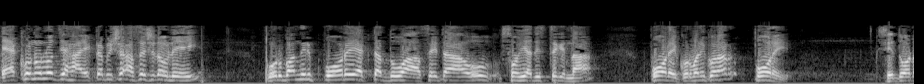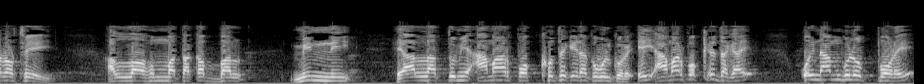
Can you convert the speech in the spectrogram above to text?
এখন হলো যে হ্যাঁ একটা বিষয় আছে, সেটা হলো এই কোরবানির পরে একটা দোয়া আছে এটা ও সহিয়াদিস থেকে না। পরে, কোরবানি করার পরে। সে দোয়াটার অর্থ এই আল্লাহ হুম্মা তাকাব্বাল মিন্নি। হে আল্লাহ, তুমি আমার পক্ষ থেকে এটা কবুল করে। এই আমার পক্ষের জায়গায় ওই নামগুলো পড়ে।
